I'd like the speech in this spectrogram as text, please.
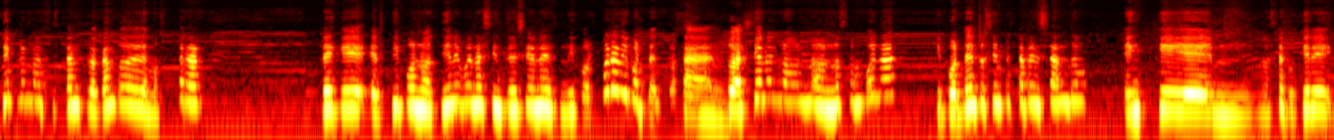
siempre nos están tratando de demostrar de que el tipo no tiene buenas intenciones ni por fuera ni por dentro. O sea, Mm. sus acciones no, no, no son buenas y por dentro siempre está pensando en que, mm, no sé, pues quiere,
